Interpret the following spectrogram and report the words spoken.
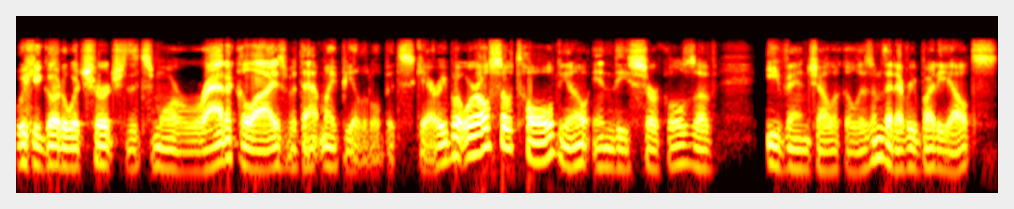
We could go to a church that's more radicalized, but that might be a little bit scary. But we're also told, you know, in these circles of evangelicalism, that everybody else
